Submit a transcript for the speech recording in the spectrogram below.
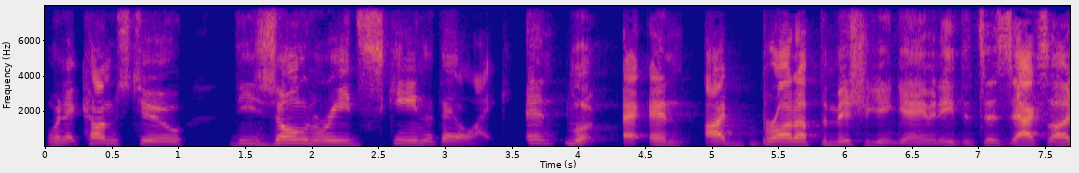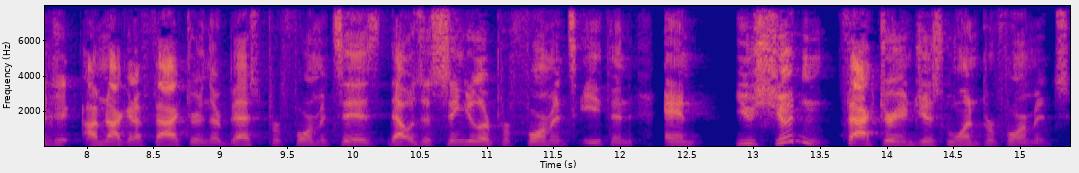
when it comes to the zone read scheme that they like. And look, and I brought up the Michigan game, and Ethan says Zach's logic. I'm not going to factor in their best performances. That was a singular performance, Ethan, and you shouldn't factor in just one performance.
